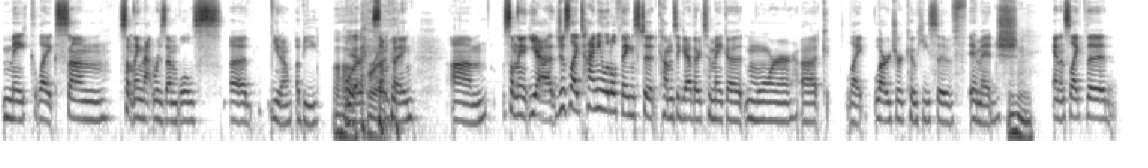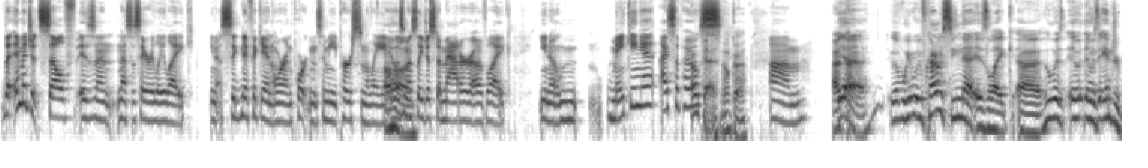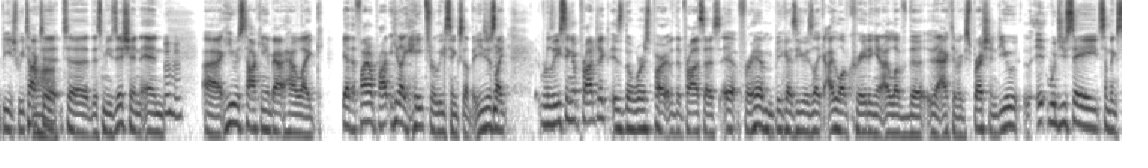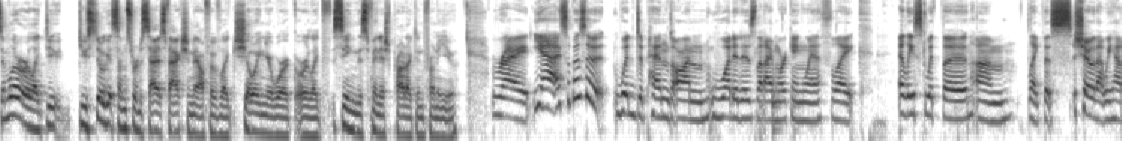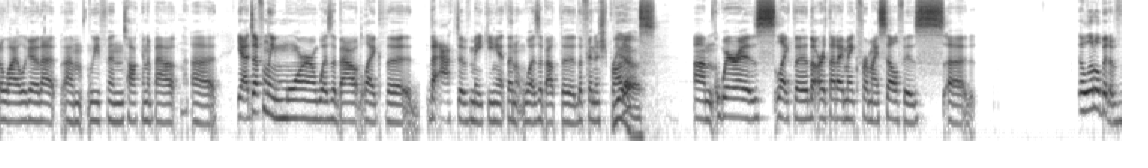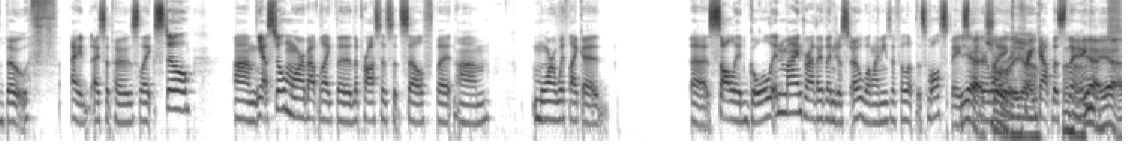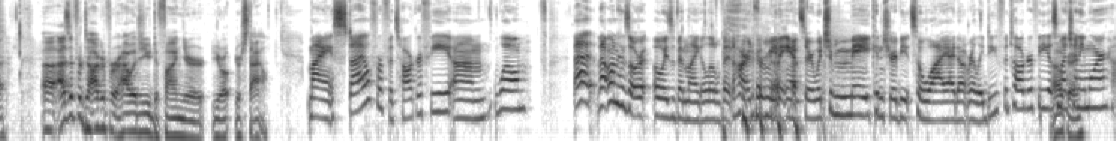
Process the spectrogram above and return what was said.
make like some something that resembles a you know a bee Uh-huh, or right. something um something yeah just like tiny little things to come together to make a more uh like larger cohesive image Mm-hmm. and it's like the the image itself isn't necessarily like you know significant or important to me personally it was Uh-huh. mostly just a matter of like you know m- making it i suppose Okay. Okay. um I- yeah, we we've kind of seen that is like uh, who was it, it was Andrew Beach. We talked Uh-huh. to to this musician and Mm-hmm. uh, he was talking about how like yeah, the final product. He like hates releasing something. He's just like releasing a project is the worst part of the process uh, for him because he was like, I love creating it. I love the, the active expression. Do you it, would you say something similar or like do do you still get some sort of satisfaction off of like showing your work or like seeing this finished product in front of you? Right. Yeah, I suppose it would depend on what it is that I'm working with. Like, at least with the um, like this show that we had a while ago that um, we've been talking about. Uh, yeah, definitely more was about like the the act of making it than it was about the the finished products. Um, whereas like the the art that I make for myself is uh, a little bit of both. I I suppose like still. Um, yeah, still more about like the the process itself, but um, more with like a, a solid goal in mind rather than just oh well I need to fill up this wall space. Yeah, Better sure, like yeah. crank out this thing. Yeah, yeah. Uh, as a photographer, how would you define your your your style? My style for photography, um, well, that that one has always been like a little bit hard for me to answer, which may contribute to why I don't really do photography as much Okay. anymore.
